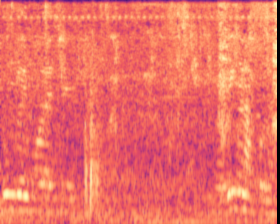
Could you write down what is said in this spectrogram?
ડુંગળી મળે છે રીંગણા ફોલા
